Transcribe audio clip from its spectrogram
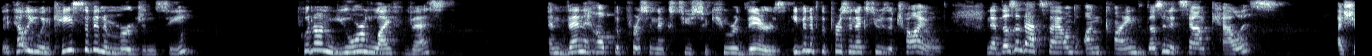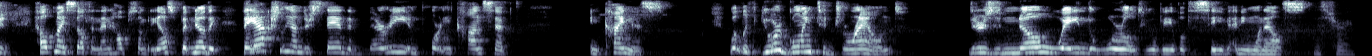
They tell you in case of an emergency, put on your life vest and then help the person next to you secure theirs, even if the person next to you is a child. Now, doesn't that sound unkind? Doesn't it sound callous? I should help myself and then help somebody else. But no, they, they actually understand a very important concept in kindness. Well, if you're going to drown, there's no way in the world you'll be able to save anyone else. That's true.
